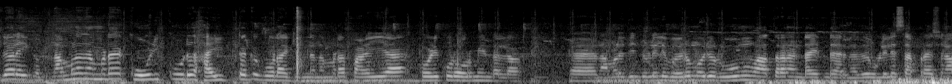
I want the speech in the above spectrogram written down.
അസ്സലാമലൈക്കും. നമ്മൾ നമ്മുടെ കോഴിക്കോട് ഹൈടെക് കൂടാക്കിയിട്ടുണ്ട്. നമ്മുടെ പഴയ കോഴിക്കോട് ഓർമ്മയുണ്ടല്ലോ. നമ്മളിതിന്റെ ഉള്ളിൽ വെറും ഒരു റൂം മാത്രമാണ് ഉണ്ടായിട്ടുണ്ടായിരുന്നത്. ഉള്ളിൽ സെപ്പറേഷനോ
